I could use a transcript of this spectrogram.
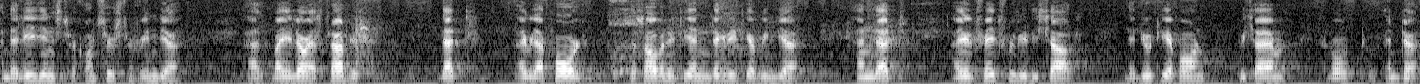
and allegiance to the Constitution of India as by law established, that I will uphold the sovereignty and integrity of India, and that I will faithfully discharge the duty upon which I am about to enter.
